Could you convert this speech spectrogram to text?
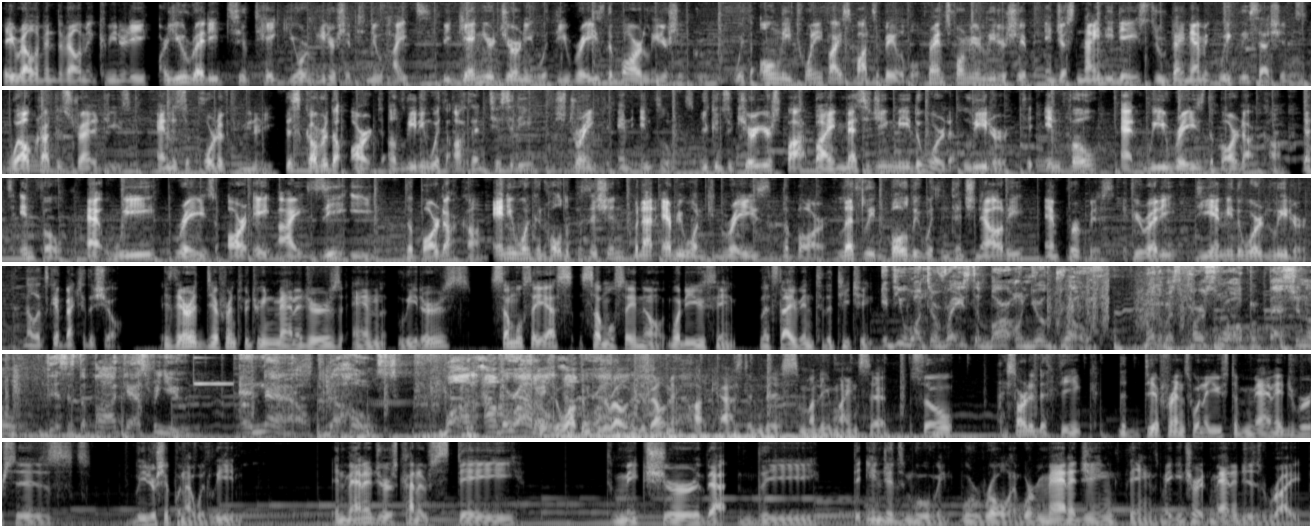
Hey, relevant development community, are you ready to take your leadership to new heights? Begin your journey with the Raize the Bar Leadership Group. With only 25 spots available, transform your leadership in just 90 days through dynamic weekly sessions, well crafted strategies, and a supportive community. Discover the art of leading with authenticity, strength, and influence. You can secure your spot by messaging me the word leader to info at weraizethebar.com. That's info at we raise, R A I Z E the thebar.com. Anyone can hold a position, but not everyone can raise the bar. Let's lead boldly with intentionality and purpose. If you're ready, DM me the word leader. Now let's get back to the show. Is there a difference between managers and leaders? Some will say yes, some will say no. What do you think? Let's dive into the teaching. If you want to raise the bar on your growth, whether it's personal or professional, this is the podcast for you. And now, the host, Juan Alvarado. Okay, so welcome to the Relevant Development Podcast in this Monday Mindset. So I started to think the difference when I used to manage versus leadership when I would lead. And managers kind of stay to make sure that the the engine's moving, we're rolling, we're managing things, making sure it manages right.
